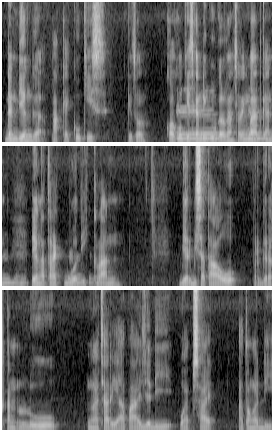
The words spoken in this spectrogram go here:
dan dia nggak pakai cookies gitu loh kalau cookies kan di Hmm. Google kan sering banget kan Mhm. dia nge-track buat iklan biar bisa tahu pergerakan lu ngecari apa aja di website atau nggak di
